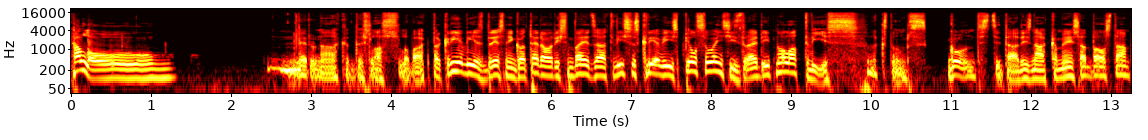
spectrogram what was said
Halo! Nerunā, kad es lasu labāk par Krievijas briesmīgo terorismu. Vajadzētu visus Krievijas pilsoņus izraidīt no Latvijas. Rakstums Guntis citādi iznāk, ka mēs atbalstām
